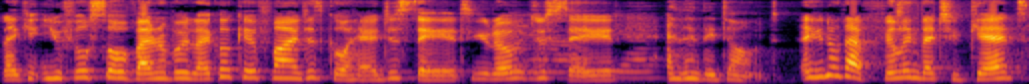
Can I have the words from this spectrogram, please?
Like you, you feel so vulnerable, like, okay, fine, just go ahead, just say it, you know, just say it. And then they don't. And you know that feeling that you get?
